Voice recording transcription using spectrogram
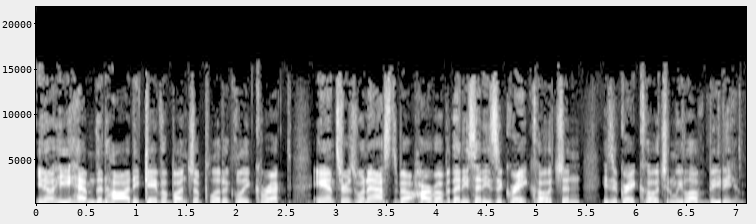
you know, he hemmed and hawed. He gave a bunch of politically correct answers when asked about Harbaugh, but then he said he's a great coach, and he's a great coach, and we love beating him.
